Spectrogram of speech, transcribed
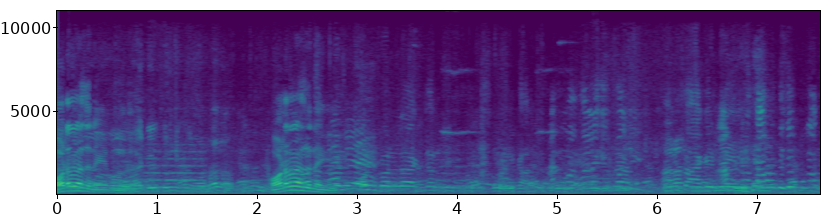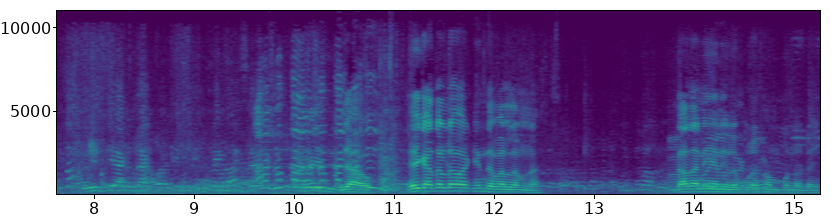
অর্ডার আছে নাকি কোনো? অর্ডার আছে নাকি? যাও এই কাতলটাও আর কিনতে পারলাম না। দাদা নিয়ে নিল পুরো সম্পূর্ণটাই।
